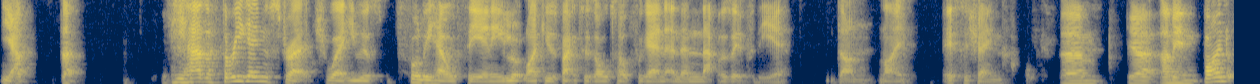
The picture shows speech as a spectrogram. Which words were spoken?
yeah. that, He had a three game stretch where he was fully healthy and he looked like he was back to his old self again, and then that was it for the year. Done. Like it's a shame. um, yeah. I mean, Final.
